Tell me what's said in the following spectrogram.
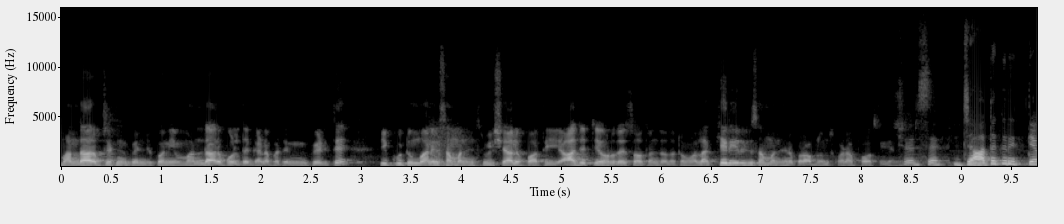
మందారపు చెట్టుని పెంచుకొని మందార పూలతో గణపతిని పెడితే ఈ కుటుంబానికి సంబంధించిన విషయాలు పోతాయి. ఆదిత్య హృదయ స్తోత్రం చదవడం వల్ల కెరీర్కి సంబంధించిన ప్రాబ్లమ్స్ కూడా పోతాయి సరే షూర్ సార్ జాతకరీత్యా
